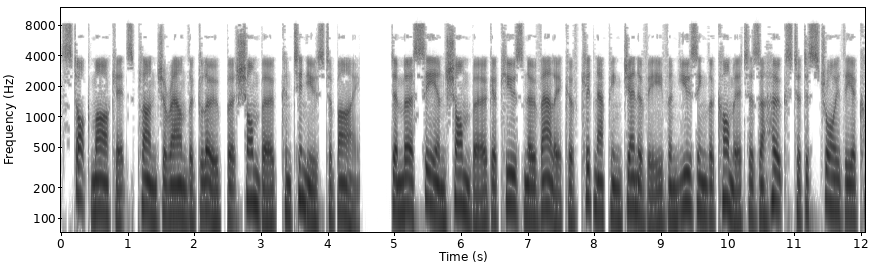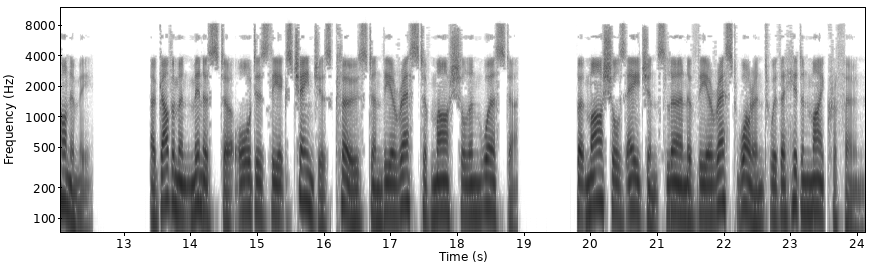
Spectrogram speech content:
Stock markets plunge around the globe but Schomburg continues to buy. De Mercy and Schomburg accuse Novalic of kidnapping Genevieve and using the comet as a hoax to destroy the economy. A government minister orders the exchanges closed and the arrest of Marshall and Worcester. But Marshall's agents learn of the arrest warrant with a hidden microphone.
